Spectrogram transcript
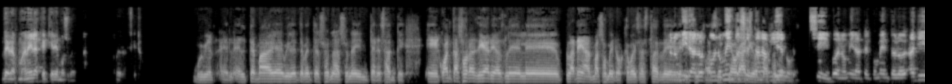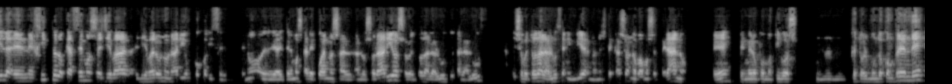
De la manera que queremos verla, me. Muy bien, el, tema evidentemente suena, suena interesante. Eh, ¿Cuántas horas diarias le, planeas más o menos que vais a estar de... Bueno, mira, los monumentos están abiertos. Sí, bueno, mira, te comento. Allí en Egipto lo que hacemos es llevar, llevar un horario un poco diferente, ¿no? Eh, tenemos que adecuarnos a, los horarios, sobre todo a la luz, a la luz y sobre todo a la luz en invierno. En este caso no vamos en verano. ¿eh? Primero por motivos que todo el mundo comprende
